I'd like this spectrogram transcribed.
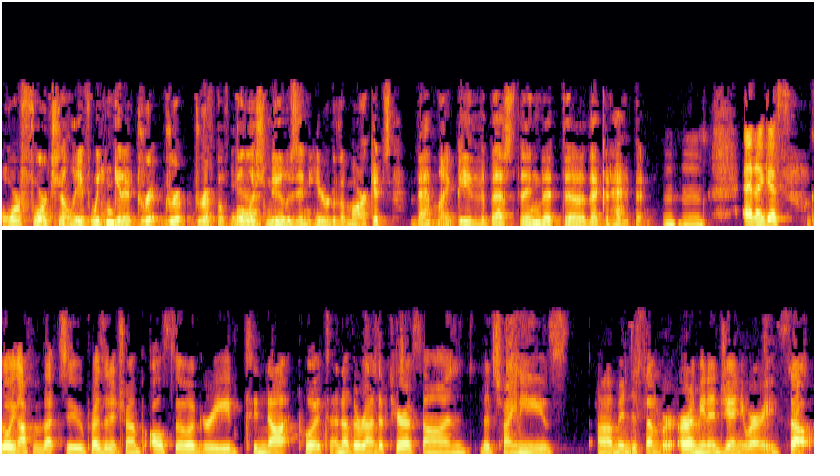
or fortunately, if we can get a drip, drip, drip of bullish news in here to the markets, that might be the best thing that uh, that could happen. Mm-hmm. And I guess going off of that too, President Trump also agreed to not put another round of tariffs on the Chinese um, in December, or I mean in January. So.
